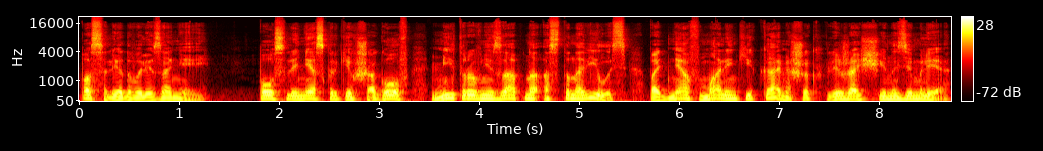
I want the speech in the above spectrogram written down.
последовали за ней. После нескольких шагов Митра внезапно остановилась, подняв маленький камешек, лежащий на земле.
